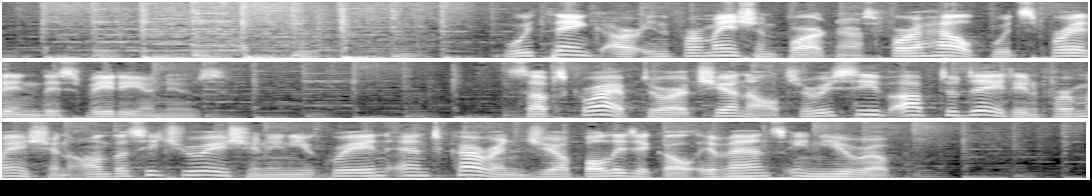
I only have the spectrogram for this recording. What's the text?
We thank our information partners for help with spreading this video news. Subscribe to our channel to receive up-to-date information on the situation in Ukraine and current geopolitical events in Europe.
